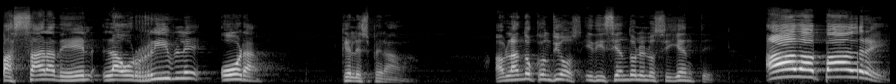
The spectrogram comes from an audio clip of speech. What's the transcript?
pasara de él la horrible hora que le esperaba. Hablando con Dios y diciéndole lo siguiente, Abba Padre.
